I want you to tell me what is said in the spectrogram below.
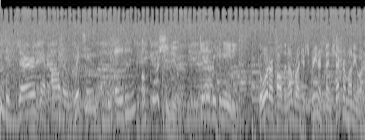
You deserve to have all the riches of the 80s? Of course you do. Get everything 80s. To order, call the number on your screen or send check or money order.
